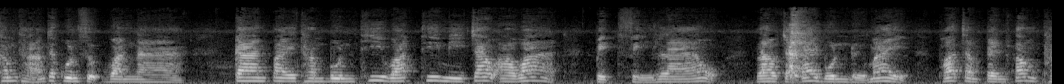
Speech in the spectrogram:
คำถามจากคุณสุวรรณา การไปทำบุญที่วัดที่มีเจ้าอาวาสปิดศีลแล้ว เราจะได้บุญหรือไม่ เพราะจำเป็นต้องท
